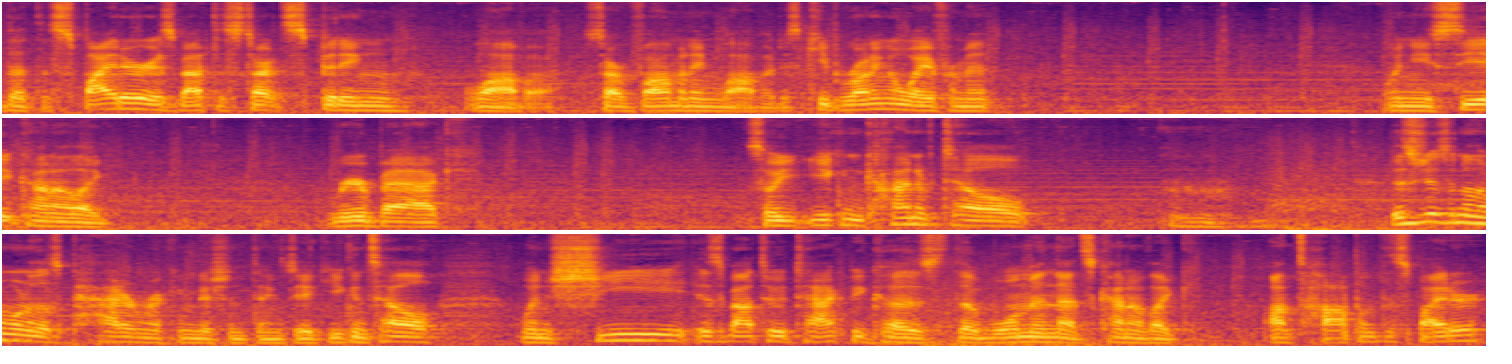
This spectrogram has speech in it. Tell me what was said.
that the spider is about to start spitting lava start vomiting lava. Just keep running away from it. When you see it kind of like rear back. So you can kind of tell hmm, this is just another one of those pattern recognition things you can tell when she is about to attack because the woman that's kind of like on top of the spider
